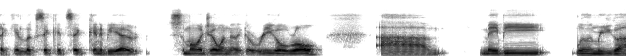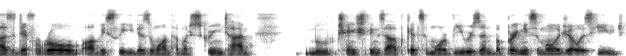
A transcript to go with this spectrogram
like it looks like it's like going to be a Samoa Joe in like a Regal role. Um, maybe William Regal has a different role. Obviously, he doesn't want that much screen time. Move, change things up, get some more viewers in. But bringing Samoa Joe is huge.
